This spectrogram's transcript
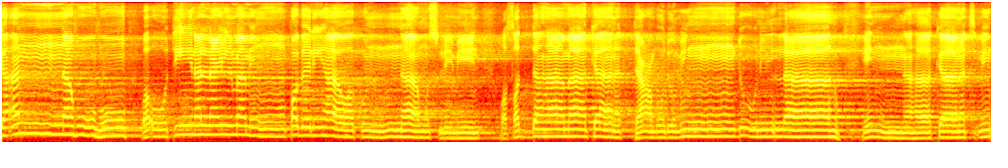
كأنه هو وأوتينا العلم من قبلها وكنا مسلمين وصدها ما كانت تعبد من دون الله إنها كانت من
